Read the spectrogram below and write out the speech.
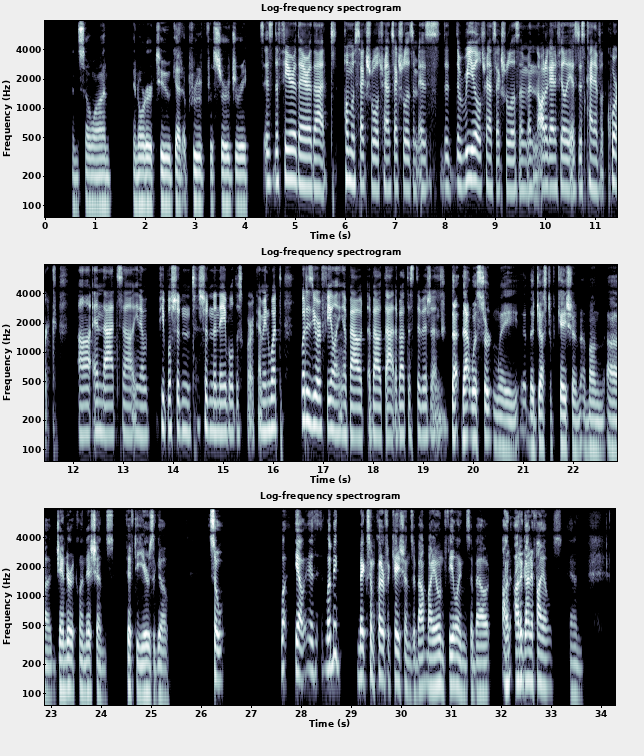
and so on in order to get approved for surgery. Is the fear there that homosexual transsexualism is the, the real transsexualism and autogynephilia is just kind of a quirk, uh, and that uh, you know people shouldn't shouldn't enable this quirk? I mean, what what is your feeling about about that about this division? That that was certainly the justification among uh, gender clinicians 50 years ago. So, yeah, let me make some clarifications about my own feelings about autogynephiles and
